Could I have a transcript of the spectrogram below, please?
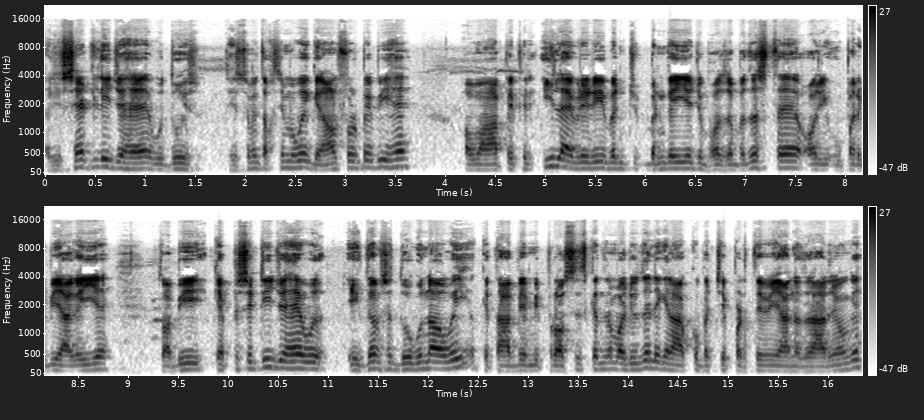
रिसेंटली जो है वो दो हिस्सों में तकसीम हो गई। ग्राउंड फ्लोर पे भी है और वहाँ पे फिर ई लाइब्रेरी बन बन गई है जो बहुत ज़बरदस्त है और ये ऊपर भी आ गई है। तो अभी कैपेसिटी जो है वो एकदम से दो गुना हो गई। किताबें अभी प्रोसेस के अंदर मौजूद है, लेकिन आपको बच्चे पढ़ते हुए यहाँ नज़र आ रहे होंगे।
